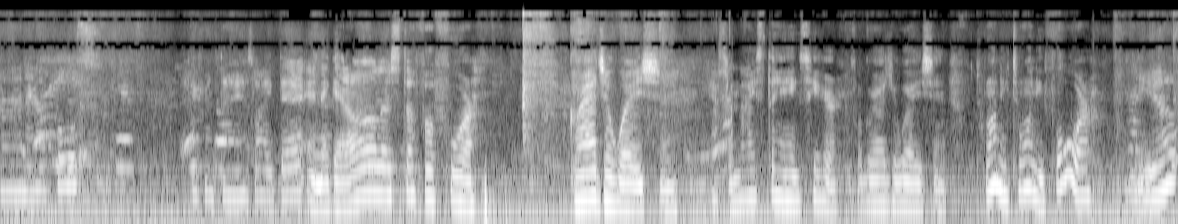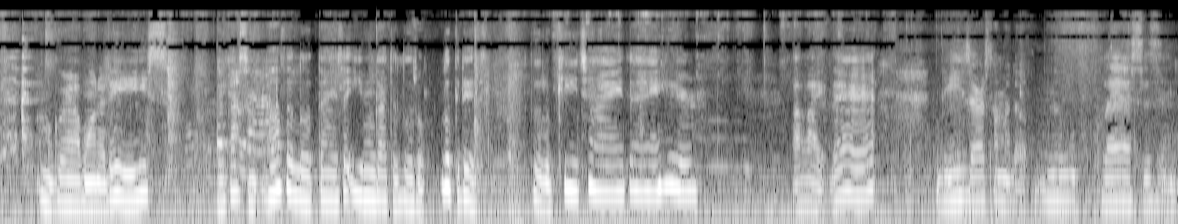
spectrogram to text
pineapples, different things like that. And they got all that stuff up for graduation. Got some nice things here for graduation. 2024. Yep. I'm gonna grab one of these. They got some other little things. They even got the little, look at this, little keychain thing here. I like that. These are some of the new glasses and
